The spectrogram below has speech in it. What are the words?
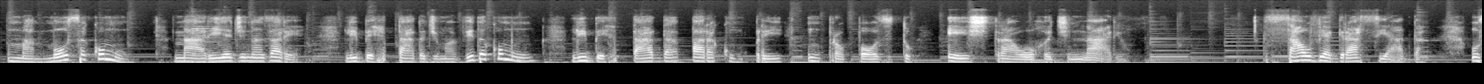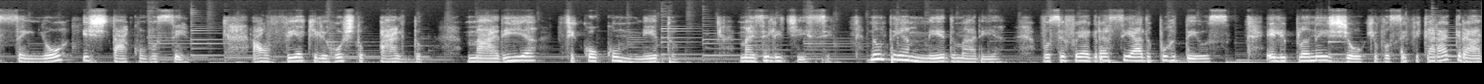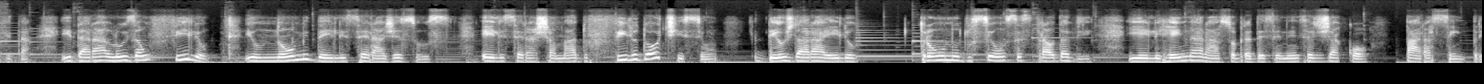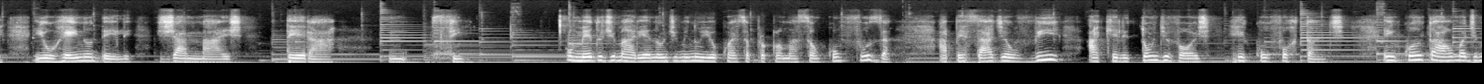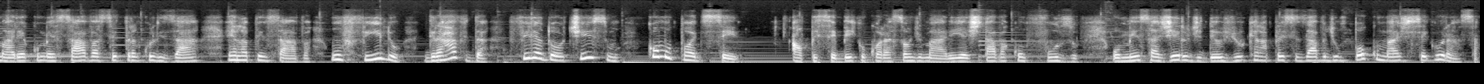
Uma moça comum, Maria de Nazaré, libertada de uma vida comum, libertada para cumprir um propósito extraordinário. Salve agraciada, o Senhor está com você. Ao ver aquele rosto pálido, Maria ficou com medo. Mas ele disse: Não tenha medo, Maria. Você foi agraciada por Deus. Ele planejou que você ficará grávida e dará à luz a um filho, e o nome dele será Jesus. Ele será chamado Filho do Altíssimo. Deus dará a ele o trono do seu ancestral Davi, e ele reinará sobre a descendência de Jacó para sempre, e o reino dele jamais terá fim. O medo de Maria não diminuiu com essa proclamação confusa, apesar de ouvir aquele tom de voz reconfortante. Enquanto a alma de Maria começava a se tranquilizar, ela pensava: um filho, grávida, filha do Altíssimo? Como pode ser? Ao perceber que o coração de Maria estava confuso, o mensageiro de Deus viu que ela precisava de um pouco mais de segurança.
